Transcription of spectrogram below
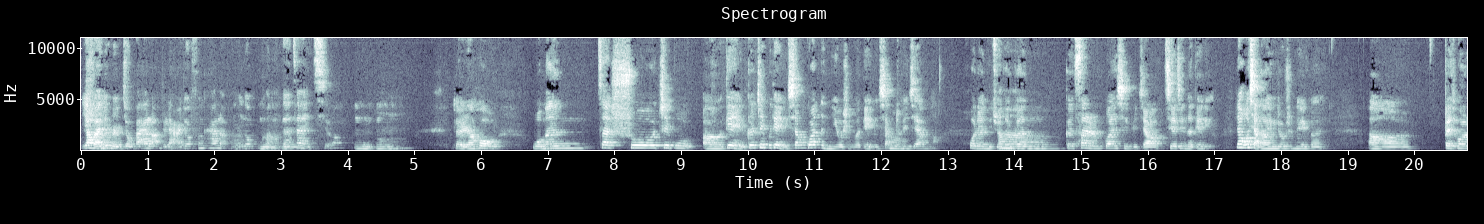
要不然就是就掰了，就俩人就分开了，可能都不可能再在一起了。嗯嗯，对，然后我们再说这部呃电影跟这部电影相关的，你有什么电影想推荐吗？或者你觉得跟、嗯跟三人关系比较接近的电影？让我想到一个就是那个呃贝托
